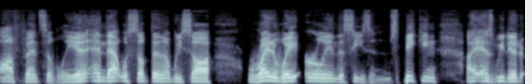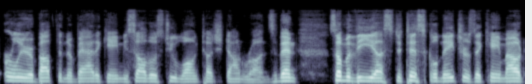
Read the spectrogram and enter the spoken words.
offensively. And, and that was something that we saw right away early in the season. Speaking uh, as we did earlier about the Nevada game, you saw those two long touchdown runs. And then some of the uh, statistical natures that came out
